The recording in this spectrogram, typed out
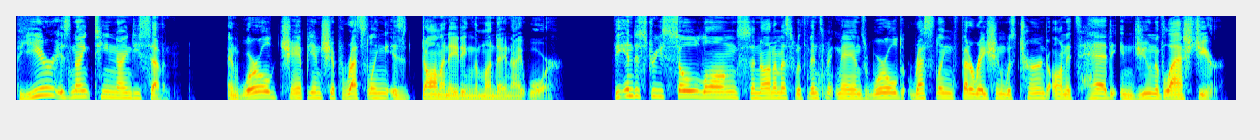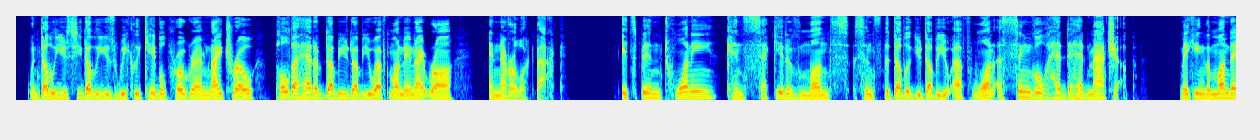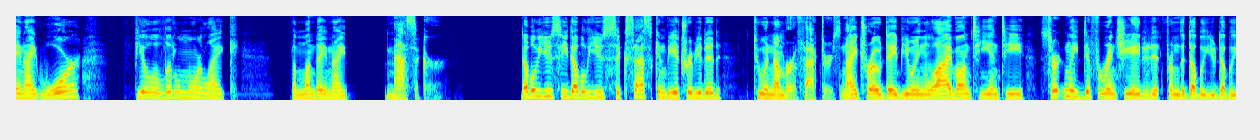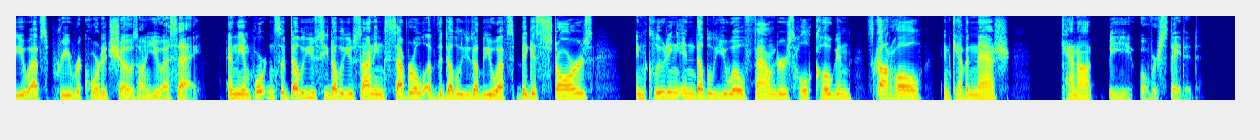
The year is 1997, and World Championship Wrestling is dominating the Monday Night War. The industry so long synonymous with Vince McMahon's World Wrestling Federation was turned on its head in June of last year when WCW's weekly cable program Nitro pulled ahead of WWF Monday Night Raw and never looked back. It's been 20 consecutive months since the WWF won a single head to head matchup, making the Monday Night War feel a little more like the Monday Night Massacre. WCW's success can be attributed to a number of factors. Nitro debuting live on TNT certainly differentiated it from the WWF's pre recorded shows on USA and the importance of WCW signing several of the WWF's biggest stars, including NWO founders Hulk Hogan, Scott Hall, and Kevin Nash, cannot be overstated.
